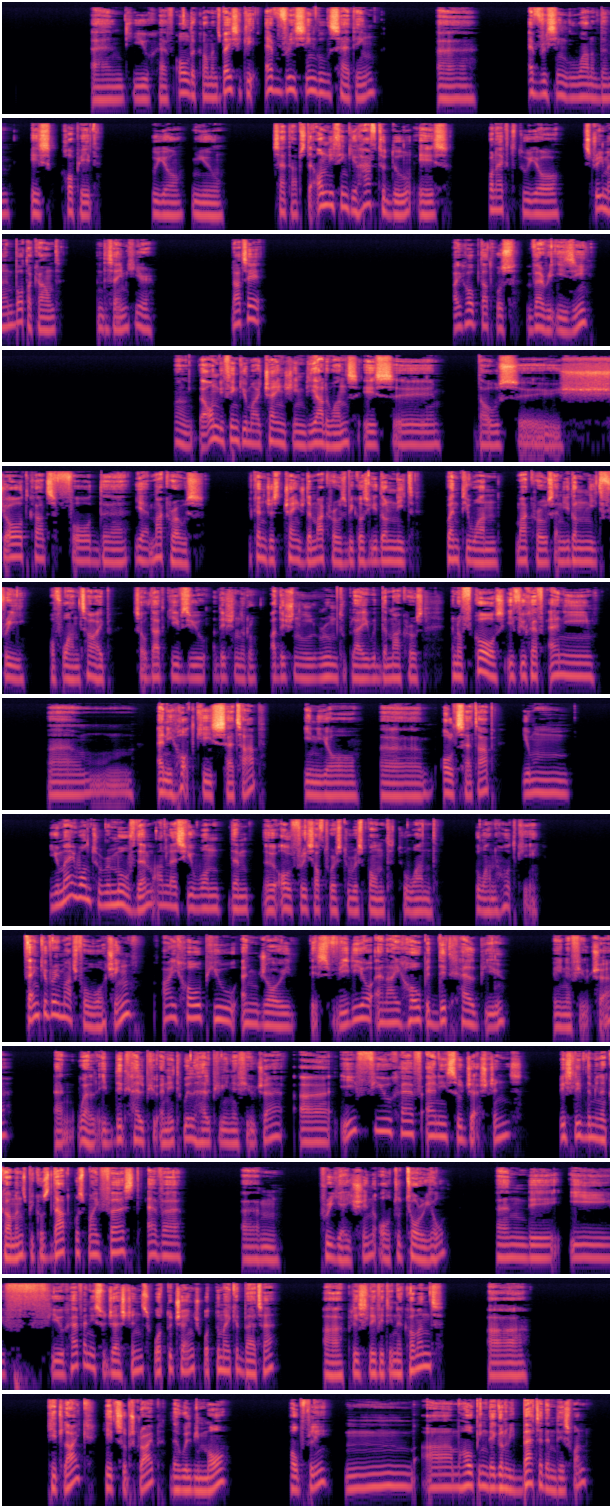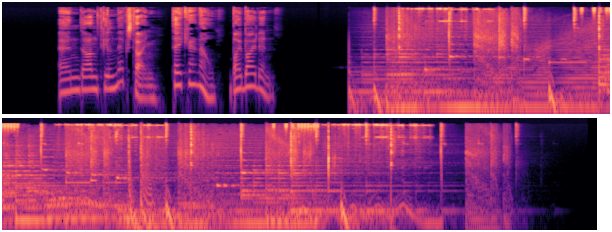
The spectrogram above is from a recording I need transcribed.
and you have all the comments. Basically, every single setting, uh, every single one of them is copied to your new setups. The only thing you have to do is connect to your streamer and bot account and the same here. That's it. I hope that was very easy. Well, the only thing you might change in the other ones is uh, those uh, shortcuts for the yeah macros. You can just change the macros because you don't need 21 macros and you don't need three of one type. So that gives you additional additional room to play with the macros. And of course, if you have any um, any hotkeys set up in your uh, old setup, you you may want to remove them unless you want them uh, all three softwares to respond to one to one hotkey. Thank you very much for watching. I hope you enjoyed this video and I hope it did help you in the future. And well, it did help you and it will help you in the future. Uh, if you have any suggestions, please leave them in the comments because that was my first ever um, creation or tutorial. And uh, if you have any suggestions, what to change, what to make it better, uh, please leave it in a comment. Uh, hit like, hit subscribe. There will be more hopefully. Mm, I'm hoping they're going to be better than this one. And until next time, take care now. Bye bye then.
